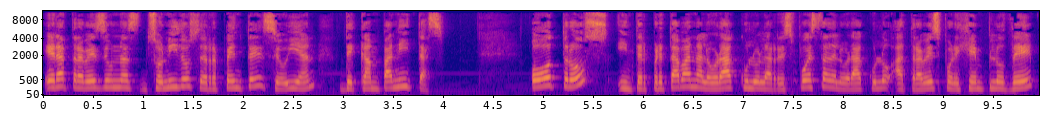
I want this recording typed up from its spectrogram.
era a través de unos sonidos, de repente se oían, de campanitas. Otros interpretaban al oráculo, la respuesta del oráculo, a través, por ejemplo, de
